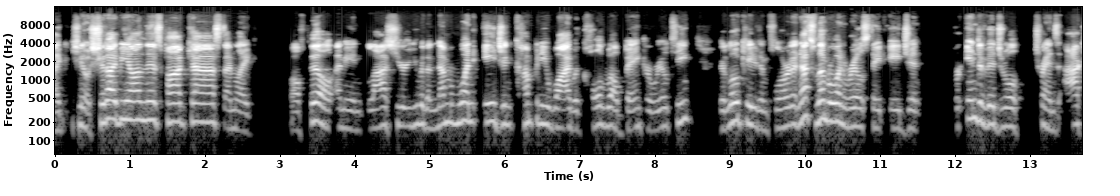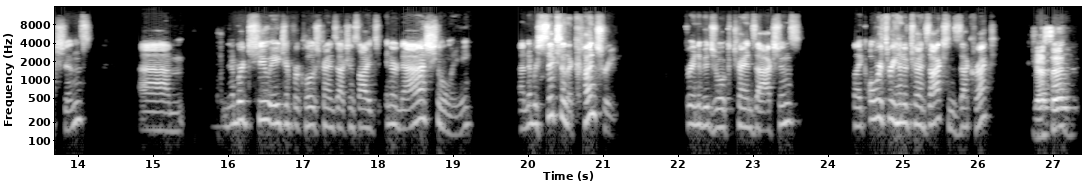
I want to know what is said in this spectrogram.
like, you know, should I be on this podcast? I'm like, well, Phil, I mean, last year you were the number one agent company wide with Coldwell Banker Realty. You're located in Florida, and that's number one real estate agent for individual transactions. Um, number two agent for closed transaction sides internationally. Uh, number six in the country for individual transactions. Like over 300 transactions. Is that correct? Yes, sir.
